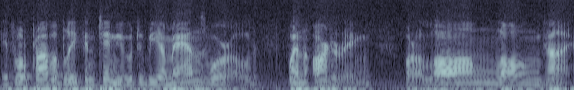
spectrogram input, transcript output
It will probably continue to be a man's world when ordering for a long, long time.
